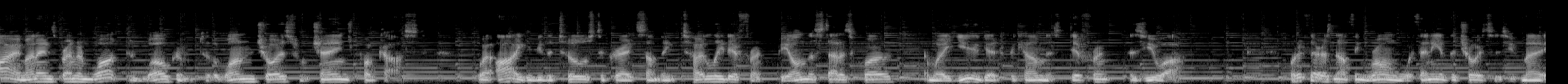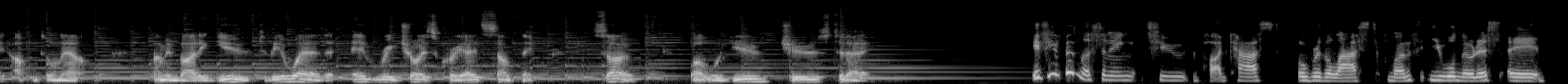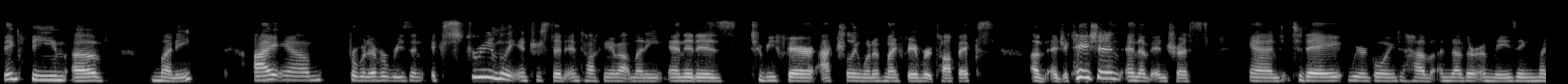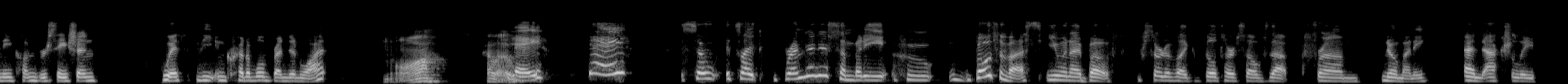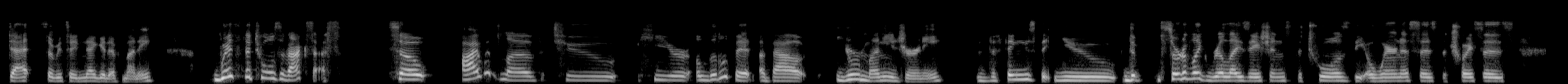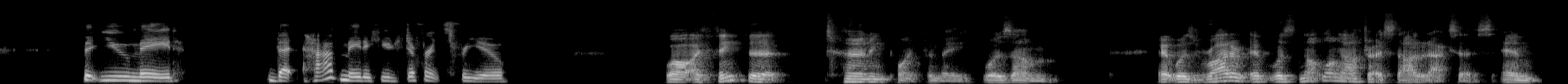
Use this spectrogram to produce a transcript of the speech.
Hi, my name's Brendan Watt, and welcome to the One Choice from Change podcast, where I give you the tools to create something totally different beyond the status quo and where you get to become as different as you are. What if there is nothing wrong with any of the choices you've made up until now? I'm inviting you to be aware that every choice creates something. So, what will you choose today? If you've been listening to the podcast over the last month, you will notice a big theme of money. I am, for whatever reason, extremely interested in talking about money. And it is, to be fair, actually one of my favorite topics of education and of interest. And today we're going to have another amazing money conversation with the incredible Brendan Watt. Aw, hello. Hey. Yay so it's like Brendan is somebody who both of us, you and I both, sort of like built ourselves up from no money and actually debt, so we'd say negative money, with the tools of access. So I would love to hear a little bit about your money journey, the things that you, the sort of like realizations, the tools, the awarenesses, the choices that you made that have made a huge difference for you well, I think the turning point for me was um it was right it was not long after I started Access and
